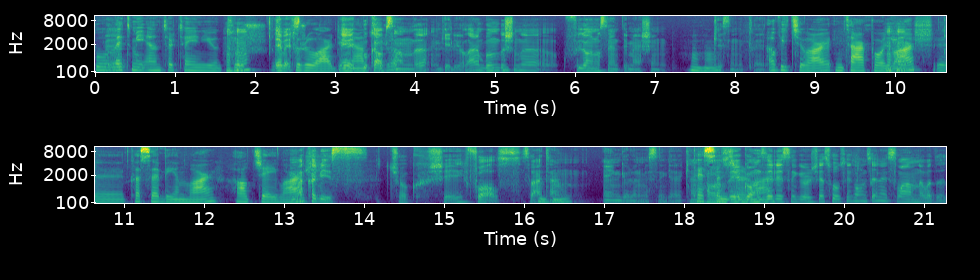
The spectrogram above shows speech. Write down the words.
Bu Ve... Let Me Entertain You tur, evet. turu var. Dünya evet bu turu. kapsamda geliyorlar. Bunun dışında Florence and the Machine Hı-hı. kesinlikle. Avicii var, Interpol Hı-hı. var, e, Kasabian var, Alt J var. Maccabees çok şey, False zaten Hı-hı. en görülmesi gereken. Passenger Jose Gonzalez'i göreceğiz. Jose Gonzalez Love'da e,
